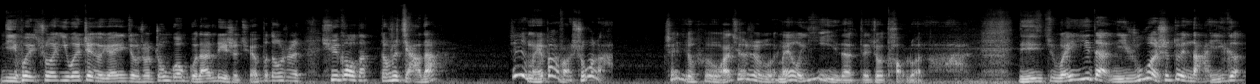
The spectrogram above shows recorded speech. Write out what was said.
你会说，因为这个原因，就是说中国古代历史全部都是虚构的，都是假的，这就没办法说了，这就会完全是没有意义的这种讨论了。你唯一的，你如果是对哪一个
